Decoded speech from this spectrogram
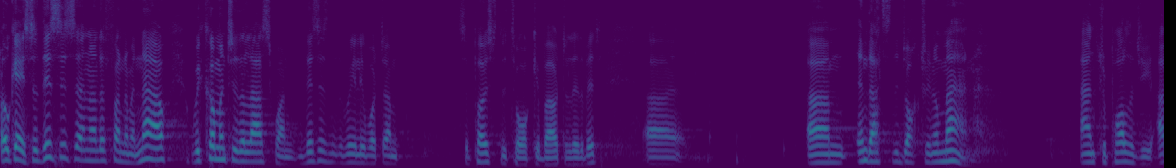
Okay, so this is another fundament. Now we come into the last one. This isn't really what I'm supposed to talk about a little bit, uh, um, and that's the doctrine of man, anthropology. Uh,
